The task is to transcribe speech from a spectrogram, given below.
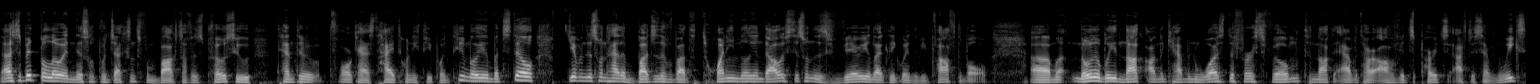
Now, that's a bit below initial projections from box office pros who tend to forecast high 23.2 million, but still, given this one had a budget of about 20 million million, this one is very likely going to be profitable. Um, notably, Knock on the Cabin was the first film to knock Avatar off of its perch after seven weeks.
